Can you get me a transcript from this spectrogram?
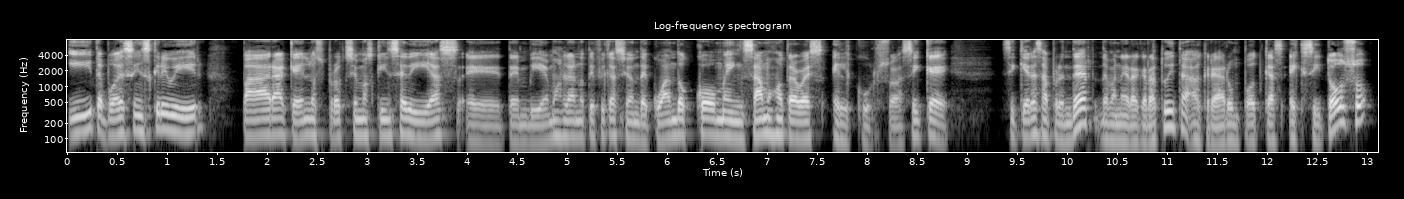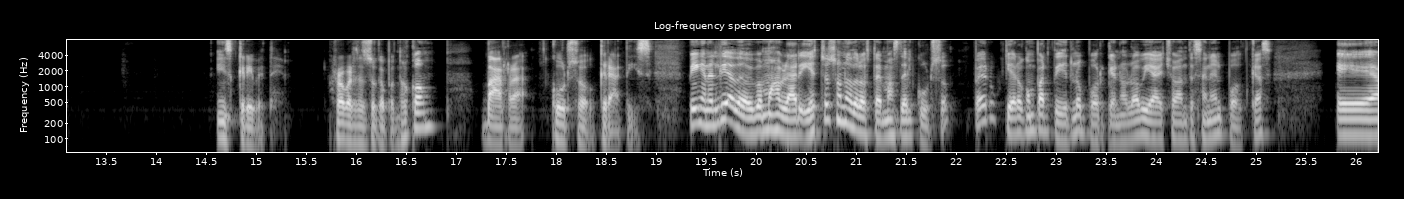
y te puedes inscribir para que en los próximos 15 días eh, te enviemos la notificación de cuando comenzamos otra vez el curso. Así que si quieres aprender de manera gratuita a crear un podcast exitoso, inscríbete. robertsazuke.com barra curso gratis. Bien, en el día de hoy vamos a hablar, y esto es uno de los temas del curso, pero quiero compartirlo porque no lo había hecho antes en el podcast. Eh,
